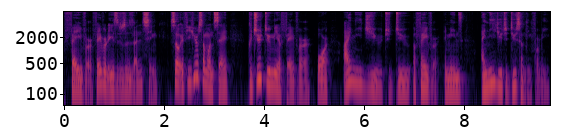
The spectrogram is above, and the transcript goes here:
favor. Favor 的意思就是人情。So if you hear someone say, "Could you do me a favor?" or "I need you to do a favor," it means I need you to do something for me.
